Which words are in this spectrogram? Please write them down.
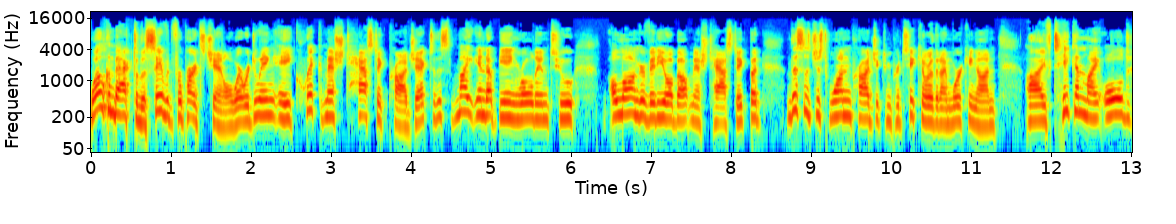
Welcome back to the Save It for Parts channel where we're doing a quick Meshtastic project. This might end up being rolled into a longer video about Meshtastic, but this is just one project in particular that I'm working on. I've taken my old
